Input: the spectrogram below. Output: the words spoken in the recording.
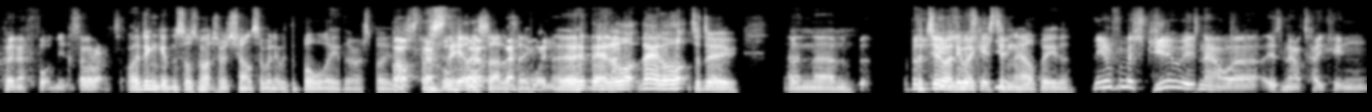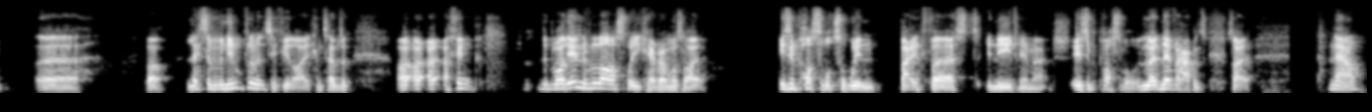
putting their foot on the accelerator. Well, they didn't give themselves much of a chance to win it with the ball either. I suppose Oh, that's, the other fair- side of fair the thing. Uh, they had a lot. They had a lot to do, and um, but the the two early wickets Dew- didn't help either. The infamous dew is now uh, is now taking uh, well less of an influence, if you like, in terms of. I, I, I think the- by the end of last week, everyone was like, "It's impossible to win batting first in the evening match. It's impossible. It never happens." So now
